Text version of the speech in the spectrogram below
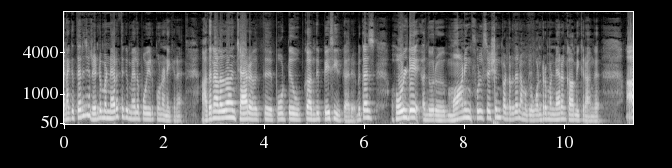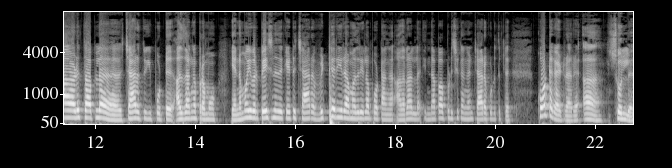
எனக்கு தெரிஞ்சு ரெண்டு மணி நேரத்துக்கு மேலே போயிருக்கும்னு நினைக்கிறேன். அதனால தான் சேரை வந்து போட்டு உட்காந்து பேசியிருக்காரு. பிகாஸ் ஹோல் டே அந்த ஒரு மார்னிங் ஃபுல் செஷன் பண்ணுறத நமக்கு ஒன்றரை மணி நேரம் காமிக்கிறாங்க. அடுத்தாப்புல சேரை தூக்கி போட்டு அதுதாங்க ப்ரமோ என்னமோ இவர் பேசினதை கேட்டு சேரை விட்டெறிகிற மாதிரிலாம் போட்டாங்க. அதெல்லாம் இல்லை. இந்தாப்பா பிடிச்சிக்கங்கன்னு சேரை கொடுத்துட்டு கோட்டை கட்டுறாரு ஆ சொல்லு.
